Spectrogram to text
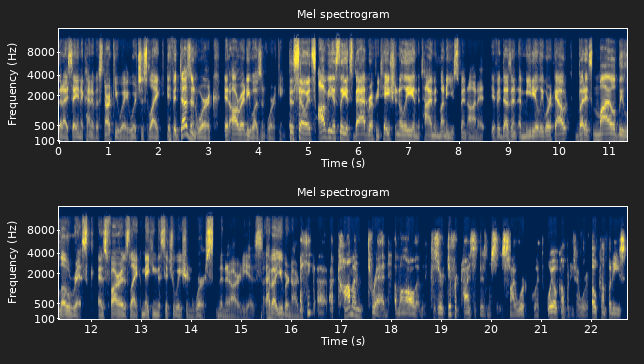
that I say in a kind of a snarky way, which is like, if it doesn't work, it already wasn't working. So it's obviously it's bad reputationally and the time and money you spent on it if it doesn't immediately work out, but it's mildly low risk as far as like making the situation worse than it already is. How about you, Bernard? I think a, a common thread among all of them, because there are different kinds of businesses. I work with oil companies. I work with oil companies,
